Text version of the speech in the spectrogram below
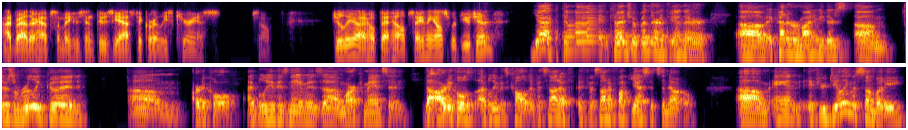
I'd rather have somebody who's enthusiastic or at least curious. So, Julia, I hope that helps. Anything else with you, Jim? Yeah, can I can I jump in there at the end there? Um, it kind of reminded me. There's um, there's a really good um, article. I believe his name is uh, Mark Manson. The article, I believe it's called "If it's not a if it's not a fuck yes, it's a no." Um, and if you're dealing with somebody,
